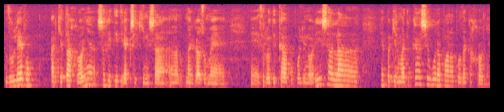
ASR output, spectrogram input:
δουλεύω αρκετά χρόνια. Σαν φοιτήτρια ξεκίνησα να εργάζομαι ε, εθελοντικά από πολύ νωρίς, αλλά επαγγελματικά σίγουρα πάνω από 10 χρόνια.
